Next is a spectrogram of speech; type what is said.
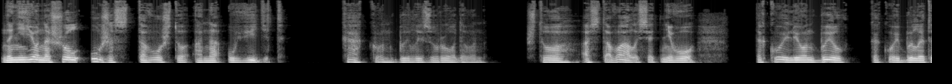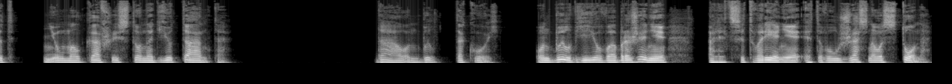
на нее нашел ужас того, что она увидит. Как он был изуродован! Что оставалось от него? Такой ли он был, какой был этот неумолкавший стон адъютанта? Да, он был такой. Он был в ее воображении олицетворение этого ужасного стона.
